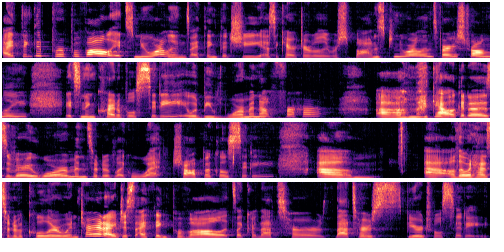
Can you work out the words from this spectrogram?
I think that for Pival, it's New Orleans. I think that she, as a character, really responds to New Orleans very strongly. It's an incredible city. It would be warm enough for her. Um, Calcutta is a very warm and sort of like wet tropical city. Um, uh, although it has sort of a cooler winter, and I just I think Pival, it's like her, that's her that's her spiritual city,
